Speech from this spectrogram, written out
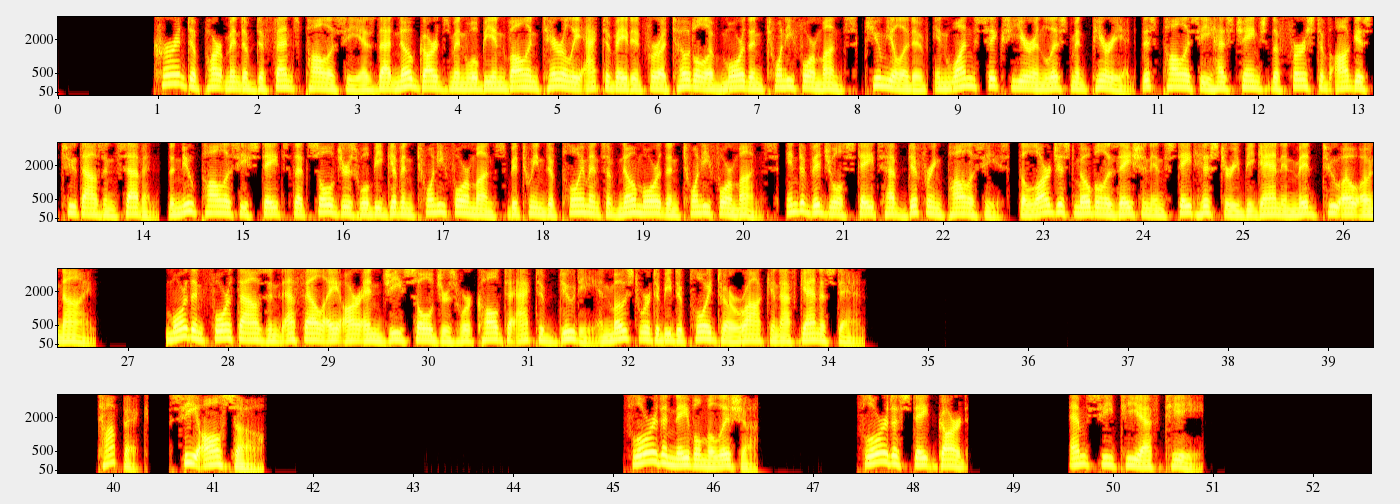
Current Department of Defense policy is that no guardsman will be involuntarily activated for a total of more than 24 months cumulative in one six-year enlistment period this policy has changed 1 August 2007. The new policy states that soldiers will be given 24 months between deployments of no more than 24 months. Individual states have differing policies, the largest mobilization in state history began in mid-2009. More than 4,000 FLARNG soldiers were called to active duty and most were to be deployed to Iraq and Afghanistan. See also Florida Naval Militia Florida State Guard MCTFT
